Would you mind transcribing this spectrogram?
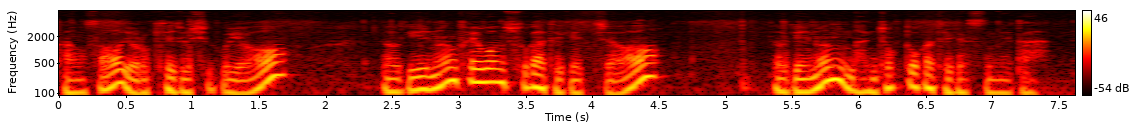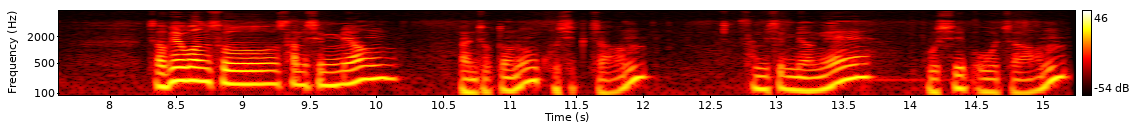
강서 이렇게 해주시고요. 여기는 회원 수가 되겠죠. 여기는 만족도가 되겠습니다. 자, 회원수 30명, 만족도는 90점, 30명에 95점,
